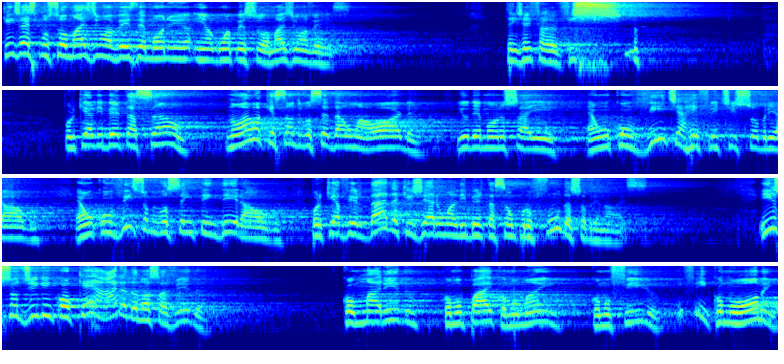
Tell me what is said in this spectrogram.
Quem já expulsou mais de uma vez demônio em alguma pessoa? Mais de uma vez? Tem gente falando, vixe. Porque a libertação não é uma questão de você dar uma ordem e o demônio sair, é um convite a refletir sobre algo, é um convite sobre você entender algo, porque a verdade é que gera uma libertação profunda sobre nós. Isso eu digo em qualquer área da nossa vida, como marido, como pai, como mãe, como filho, enfim, como homem.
